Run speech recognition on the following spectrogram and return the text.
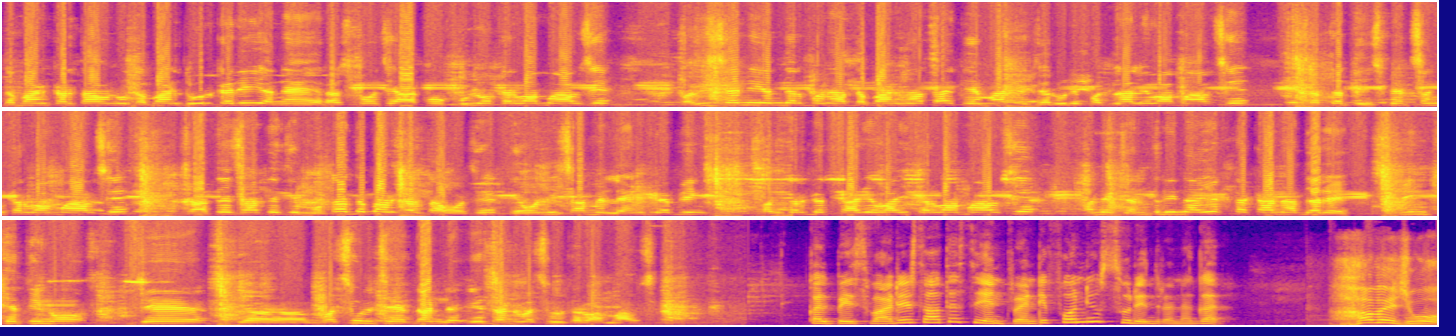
દબાણકર્તાઓનું દબાણ દૂર કરી અને રસ્તો છે આખો ખુલ્લો કરવામાં આવશે. ભવિષ્યની અંદર પણ આ દબાણ ન થાય તે માટે જરૂરી પગલાં લેવામાં આવશે. સતત ઇન્સ્પેક્શન કરવામાં આવશે. સાથે સાથે જે મોટા દબાણકર્તાઓ છે તેઓની સામે લેન્ડ ગ્રેબિંગ અંતર્ગત કાર્યવાહી કરવામાં આવશે અને જંત્રીના એક ટકાના દરે બિન ખેતીનો જે વસૂલ છે દંડ એ દંડ વસૂલ કરવામાં આવશે. કલ્પેશ વાડેર સાથે CN twenty four news Surendranagar. હવે જુઓ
